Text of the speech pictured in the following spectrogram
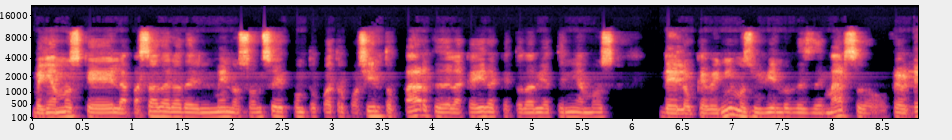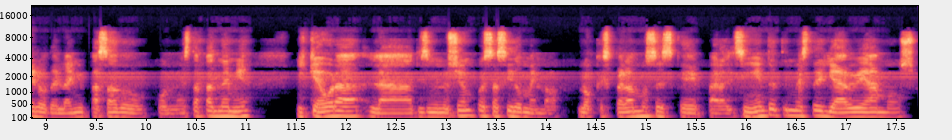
Veíamos que la pasada era del menos 11.4%, parte de la caída que todavía teníamos de lo que venimos viviendo desde marzo o febrero del año pasado con esta pandemia y que ahora la disminución pues ha sido menor. Lo que esperamos es que para el siguiente trimestre ya veamos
